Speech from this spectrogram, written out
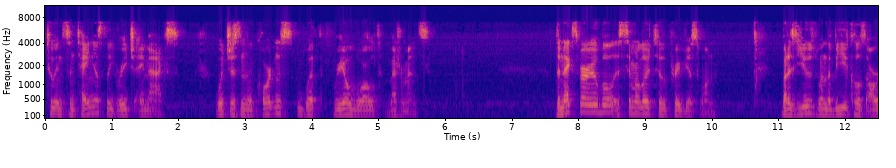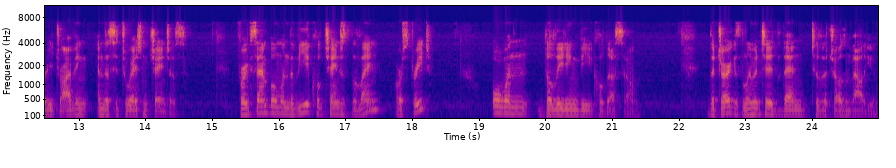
to instantaneously reach a max which is in accordance with real-world measurements. The next variable is similar to the previous one, but is used when the vehicle is already driving and the situation changes. For example, when the vehicle changes the lane or street, or when the leading vehicle does so. The jerk is limited then to the chosen value.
